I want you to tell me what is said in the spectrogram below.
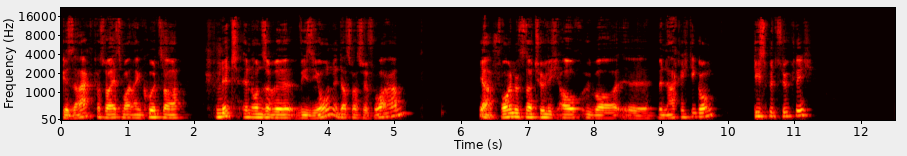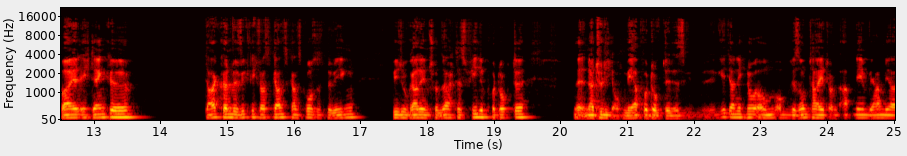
gesagt. Das war jetzt mal ein kurzer Schnitt in unsere Vision, in das, was wir vorhaben. Ja, freuen uns natürlich auch über äh, Benachrichtigungen diesbezüglich weil ich denke, da können wir wirklich was ganz, ganz Großes bewegen. Wie du gerade eben schon sagtest, viele Produkte, äh, natürlich auch mehr Produkte. Es geht ja nicht nur um, um Gesundheit und Abnehmen. Wir haben ja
